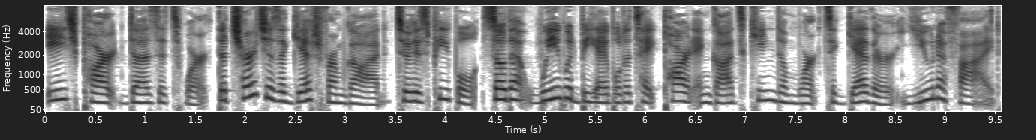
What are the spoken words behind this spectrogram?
Each part does its work. The church is a gift from God to His people so that we would be able to take part in God's kingdom work together, unified,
